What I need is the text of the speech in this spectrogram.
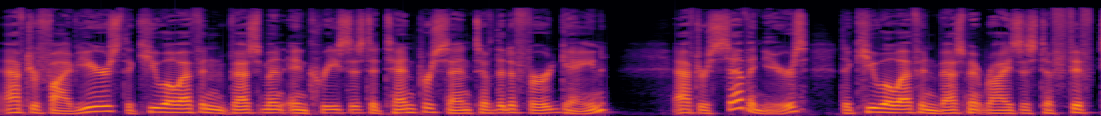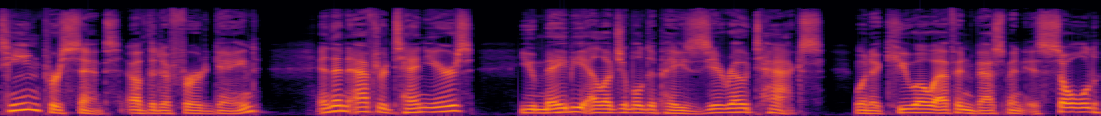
After five years, the QOF investment increases to 10% of the deferred gain. After seven years, the QOF investment rises to 15% of the deferred gain. And then after 10 years, you may be eligible to pay zero tax when a QOF investment is sold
